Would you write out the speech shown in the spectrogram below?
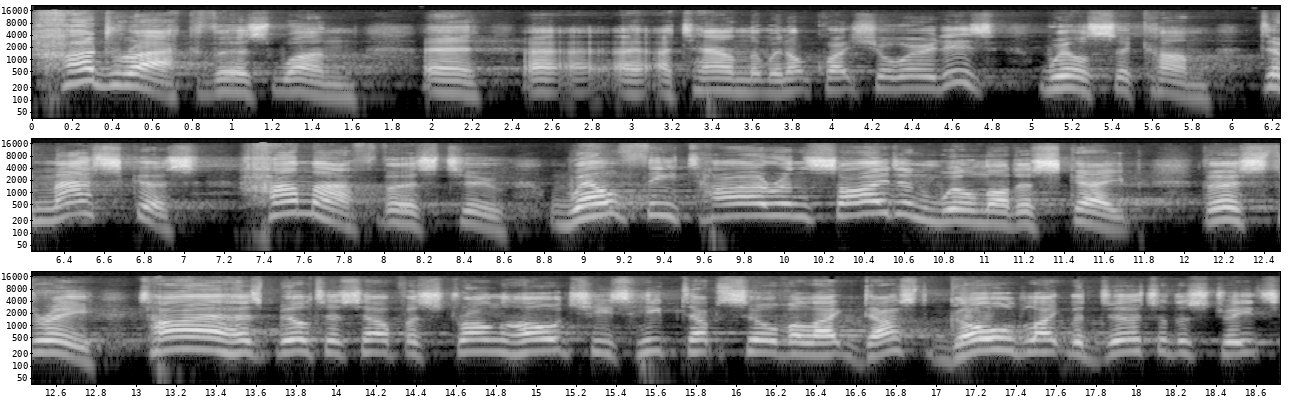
Hadrach, verse 1, uh, a, a, a, town that we're not quite sure where it is, will succumb. Damascus, Hamath, verse 2, wealthy Tyre and Sidon will not escape. Verse 3, Tyre has built herself a stronghold. She's heaped up silver like dust, gold like the dirt of the streets,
